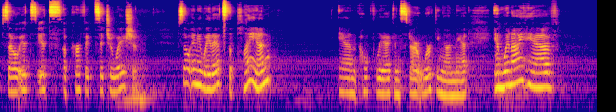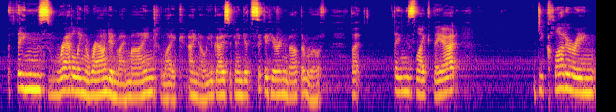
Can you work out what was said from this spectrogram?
So it's, it's a perfect situation. So anyway, that's the plan. And hopefully I can start working on that. And when I have things rattling around in my mind, like I know you guys are going to get sick of hearing about the roof, but things like that, decluttering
